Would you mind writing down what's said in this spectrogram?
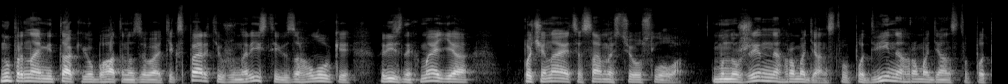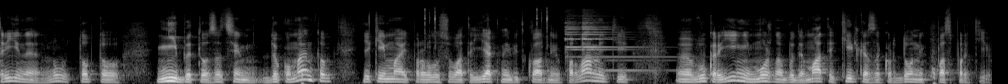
Ну, принаймні так його багато називають експертів, журналістів і заголовки різних медіа починаються саме з цього слова. Множинне громадянство, подвійне громадянство, потрійне, ну тобто, нібито за цим документом, який мають проголосувати як невідкладний в парламенті, е, в Україні можна буде мати кілька закордонних паспортів.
